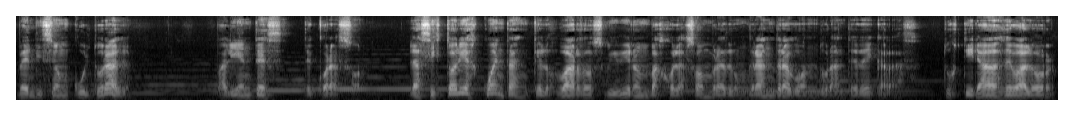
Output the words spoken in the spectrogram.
Bendición cultural. Valientes de corazón. Las historias cuentan que los bardos vivieron bajo la sombra de un gran dragón durante décadas. Tus tiradas de valor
